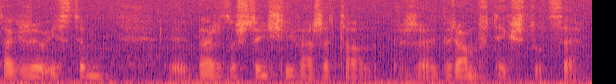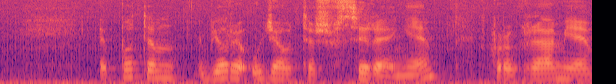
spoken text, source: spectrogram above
także jestem y, bardzo szczęśliwa, że, to, że gram w tej sztuce. Potem biorę udział też w Syrenie, w programie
